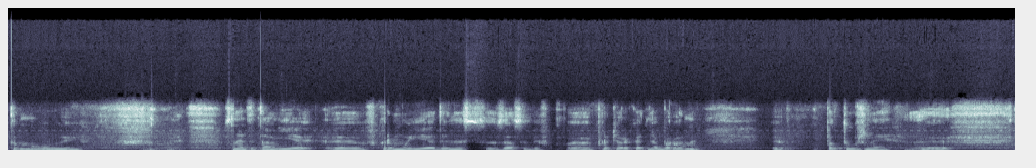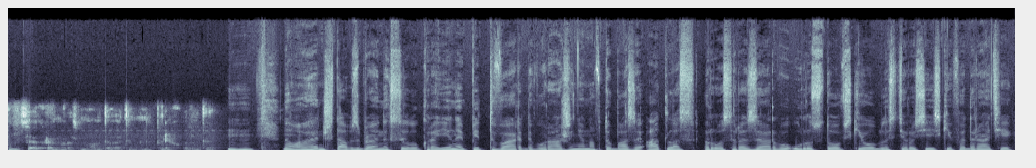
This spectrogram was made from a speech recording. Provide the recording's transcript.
Тому е, знаєте, там є в Криму є один із засобів протиракетної оборони. Потужний, Е, ну, це окрема розмова. Давайте не переходити. Угу. Ну а генштаб збройних сил України підтвердив ураження нафтобази Атлас Росрезерву у Ростовській області Російської Федерації.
